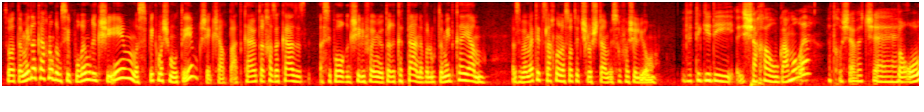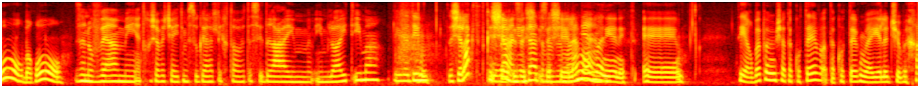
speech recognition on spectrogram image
זאת אומרת, תמיד לקחנו גם סיפורים רגשיים מספיק משמעותיים, כשהרפתקה יותר חזקה, אז הסיפור הרגשי לפעמים יותר קטן, אבל הוא תמיד קיים. אז באמת הצלחנו לעשות את שלושתם בסופו של יום. ותגידי, שחר הוא גם מורה? את חושבת ש... ברור, ברור. זה נובע מ... את חושבת שהיית מסוגלת לכתוב את הסדרה אם, אם לא היית אימא לילדים? זו שאלה קצת קשה, אני יודעת, אבל זה מעניין. זו שאלה מאוד מעניינת. אה, תראי, הרבה פעמים שאתה כותב, אתה כותב מהילד שבך,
